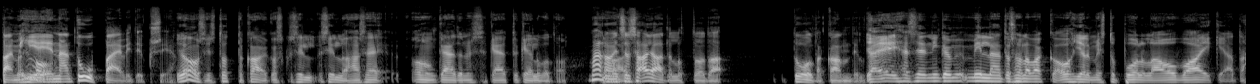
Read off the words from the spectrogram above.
Tai mihin joo. ei enää tuu päivityksiä? Joo, siis totta kai, koska sil- silloinhan se on käytännössä käyttökelvoton. Mä en ole itse asiassa ajatellut tuota, tuolta kantilta. Ja eihän se niin millään tasolla vaikka ohjelmistopuolella ole vaikeata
